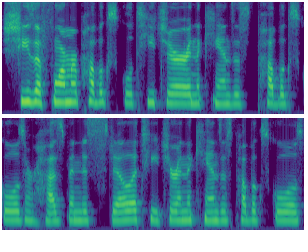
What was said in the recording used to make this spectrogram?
She's a former public school teacher in the Kansas public schools. Her husband is still a teacher in the Kansas public schools,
